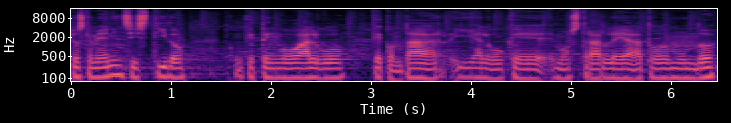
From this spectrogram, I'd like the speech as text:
los que me han insistido con que tengo algo que contar y algo que mostrarle a todo el mundo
